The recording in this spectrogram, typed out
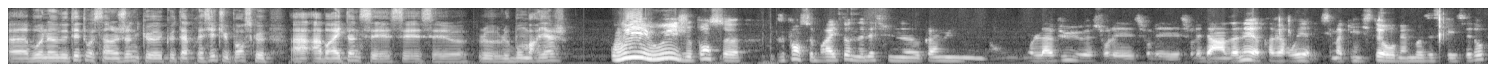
Euh, Buonanotte, toi, c'est un jeune que, tu apprécies. Tu penses que à, Brighton, c'est le bon mariage? Oui, oui, je pense. Je pense Brighton laisse une, quand même une, on l'a vu euh, sur les, sur, les, sur les dernières années à travers oui, Alexis McAllister ou même Moses Caicedo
